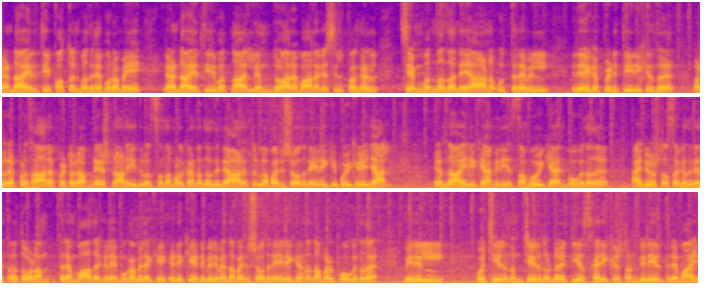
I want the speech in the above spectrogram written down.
രണ്ടായിരത്തി പത്തൊൻപതിന് പുറമെ രണ്ടായിരത്തി ഇരുപത്തിനാലിലും ദ്വാരപാലക ശില്പങ്ങൾ ചെമ്പെന്ന് തന്നെയാണ് ഉത്തരവിൽ രേഖപ്പെടുത്തിയിരിക്കുന്നത്. വളരെ പ്രധാനപ്പെട്ട ഒരു അപ്ഡേഷനാണ് ഈ ദിവസം നമ്മൾ കണ്ടതിന്റെ ആഴത്തിലുള്ള പരിശോധനയിലേക്ക് പോയി കഴിഞ്ഞാൽ എന്തായിരിക്കാം ഇനി സംഭവിക്കാൻ പോകുന്നത്? അന്വേഷണ സംഘത്തിന് എത്രത്തോളം ഇത്തരം വാദങ്ങളെ മുഖവിലേക്ക് എടുക്കേണ്ടി വരുമെന്ന പരിശോധനയിലേക്കാണ് നമ്മൾ പോകുന്നത്. ബിനിൽ കൊച്ചിയിൽ നിന്നും ചേരുന്നുണ്ട്. ടി എസ് ഹരികൃഷ്ണൻ വിലയിരുത്തലുമായി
